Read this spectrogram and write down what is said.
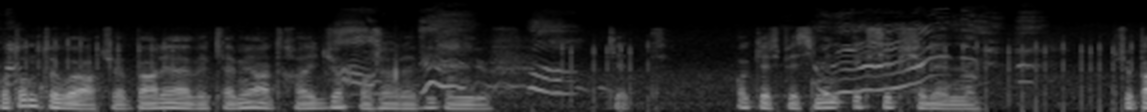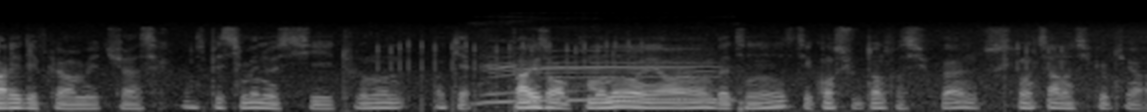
Content de te voir, tu as parlé avec la mère, elle travaille dur pour gérer la vie au milieu. Quête. Ok, spécimen exceptionnel. Je parlais des fleurs, mais tu as un spécimen aussi. Tout le monde. Ok. Par exemple, mon nom est un bâtiment, et consultant principal de tout ce qui concerne l'horticulture.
